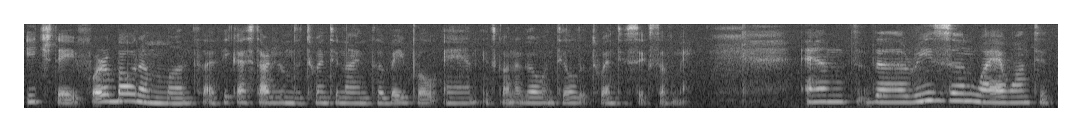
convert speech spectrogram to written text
each day for about a month. I think i started on the 29th of april and it's gonna go until the 26th of may and the reason why I wanted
